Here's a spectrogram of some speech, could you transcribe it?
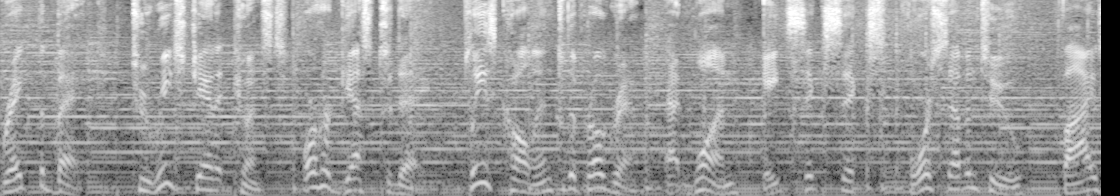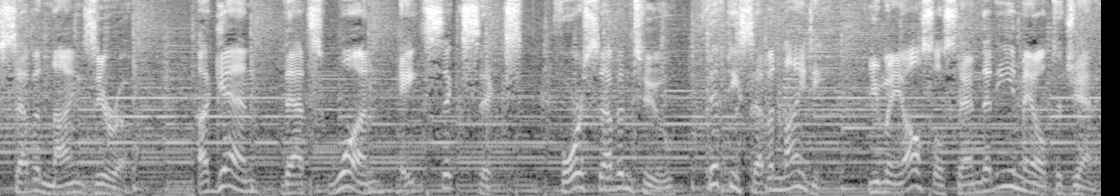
Break the Bank. To reach Janet Kunst or her guest today, please call in to the program at 1 866 472 5790. Again, that's 1 866 472 5790. You may also send an email to Janet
